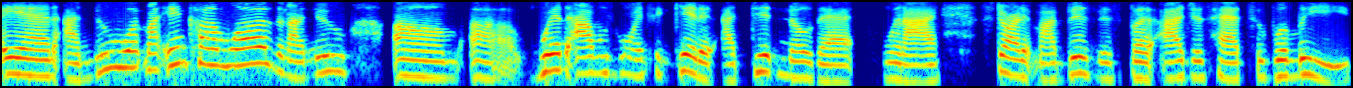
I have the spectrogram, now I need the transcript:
And I knew what my income was and I knew um, uh, when I was going to get it. I didn't know that when I started my business, but I just had to believe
